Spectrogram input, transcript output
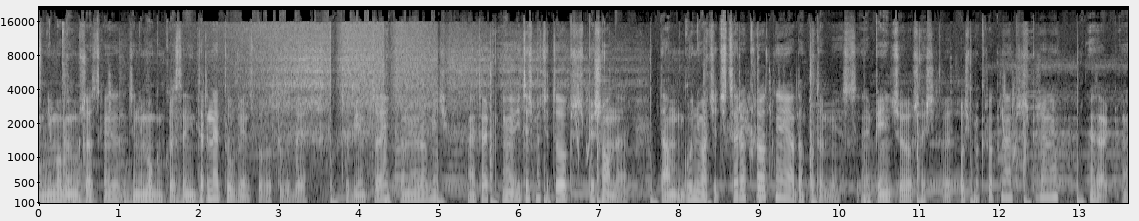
e, nie mogłem raz, znaczy nie mogłem korzystać z internetu, więc po prostu sobie robiłem tutaj, co miałem robić. E, tak. E, I też macie to przyspieszone. Tam głównie macie czterokrotnie, a tam potem jest 5, 6, nawet 8-krotne przyspieszenie. E tak, e,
